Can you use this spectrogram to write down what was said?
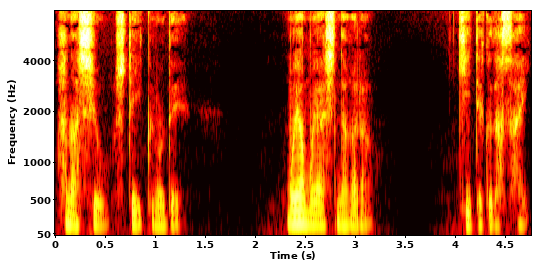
話をしていくので、もやもやしながら聞いてください。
